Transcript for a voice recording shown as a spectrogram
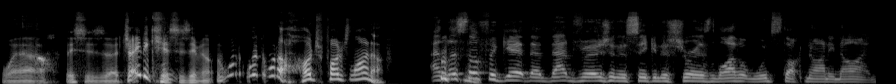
Wow, this is uh, Jadakiss is even what what what a hodgepodge lineup. And let's not forget that that version of Seek and Destroy is live at Woodstock '99.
